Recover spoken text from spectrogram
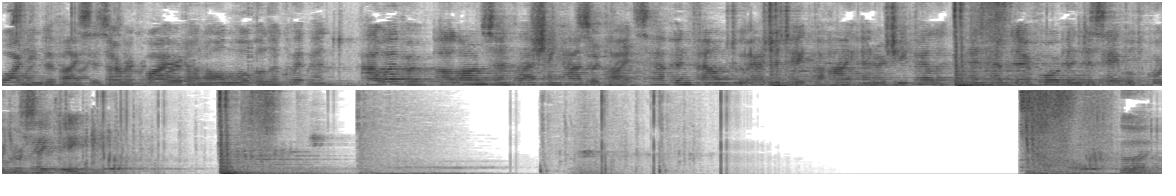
Warning devices are required on all mobile equipment. However, alarms and flashing hazard lights have been found to agitate the high-energy pellet and have therefore been disabled for your safety. Good.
